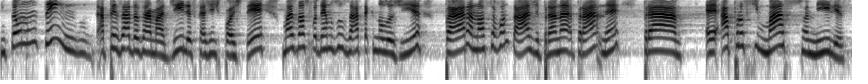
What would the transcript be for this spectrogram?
Então não tem, apesar das armadilhas que a gente pode ter, mas nós podemos usar a tecnologia para a nossa vantagem, para né, para é, aproximar as famílias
